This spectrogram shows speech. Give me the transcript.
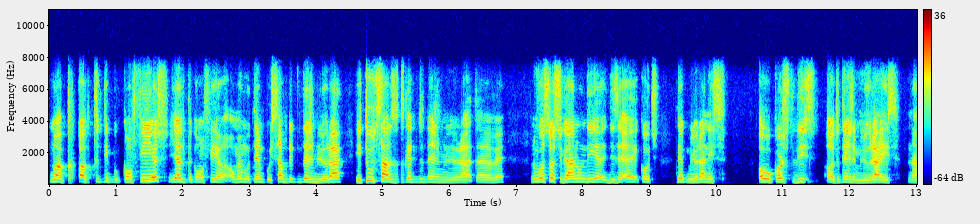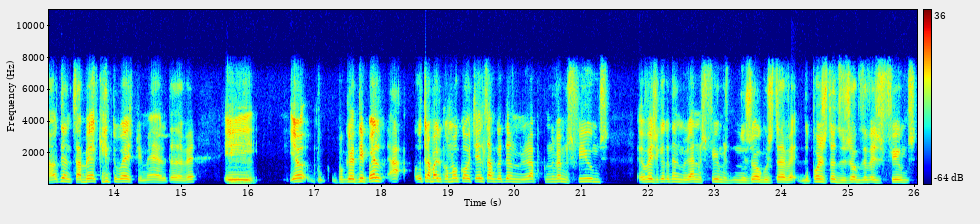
uma pessoa que tu tipo, confias e ele te confia ao mesmo tempo e sabe o que tu tens de melhorar e tu sabes o que é que tu tens de melhorar, estás a ver? Não vou só chegar num dia e dizer, "Ei, coach, tem que melhorar nisso. Ou o coach te diz, oh, tu tens de melhorar isso. Não, eu tenho de saber quem tu és primeiro, estás a ver? E eu, porque tipo, ele, ah, eu trabalho com o meu coach, ele sabe o que eu tenho de melhorar porque não vemos filmes, eu vejo o que é que eu tenho de melhorar nos filmes, nos jogos, ver? depois de todos os jogos eu vejo filmes,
